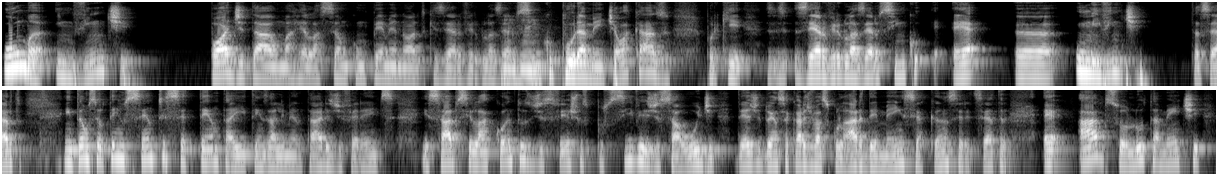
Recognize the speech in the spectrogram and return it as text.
uma em 20 pode dar uma relação com P menor do que 0,05 uhum. puramente ao acaso, porque 0,05 é uh, 1 em 20, tá certo? Então, se eu tenho 170 itens alimentares diferentes e sabe-se lá quantos desfechos possíveis de saúde, desde doença cardiovascular, demência, câncer, etc., é absolutamente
